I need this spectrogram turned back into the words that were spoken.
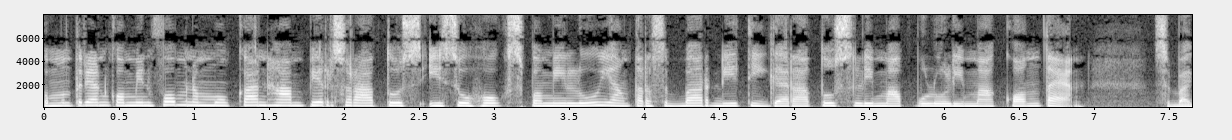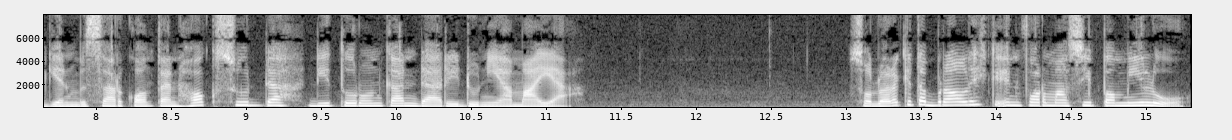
Kementerian Kominfo menemukan hampir 100 isu hoax pemilu yang tersebar di 355 konten. Sebagian besar konten hoax sudah diturunkan dari dunia maya. Saudara kita beralih ke informasi pemilu.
